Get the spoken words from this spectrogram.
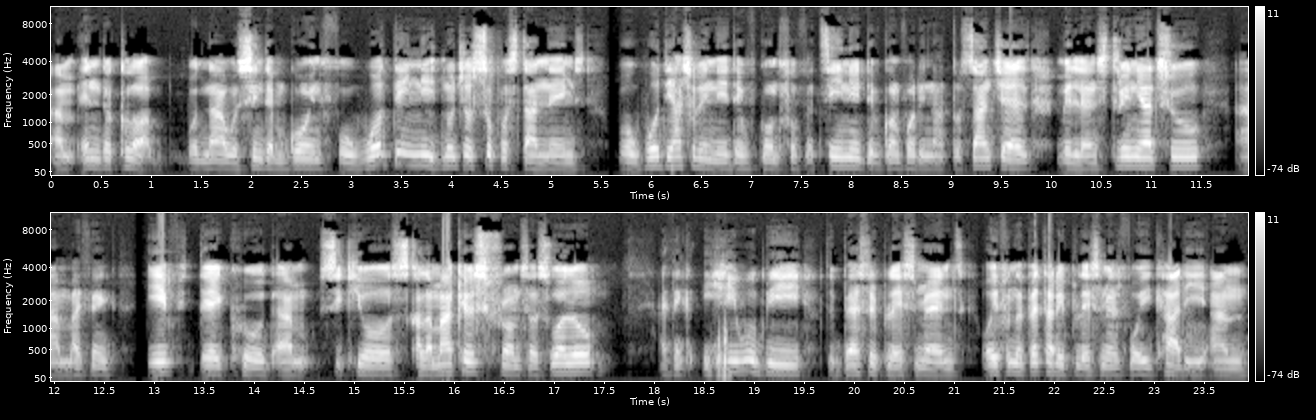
um, in the club, but now we're seeing them going for what they need, not just superstar names, but what they actually need, they've gone for Vitinha, they've gone for Renato Sanches, Milan Skriniar too. Um, I think if they could um, secure Scalamakis from Sassuolo, I think he will be the best replacement, or even a better replacement for Icardi, and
